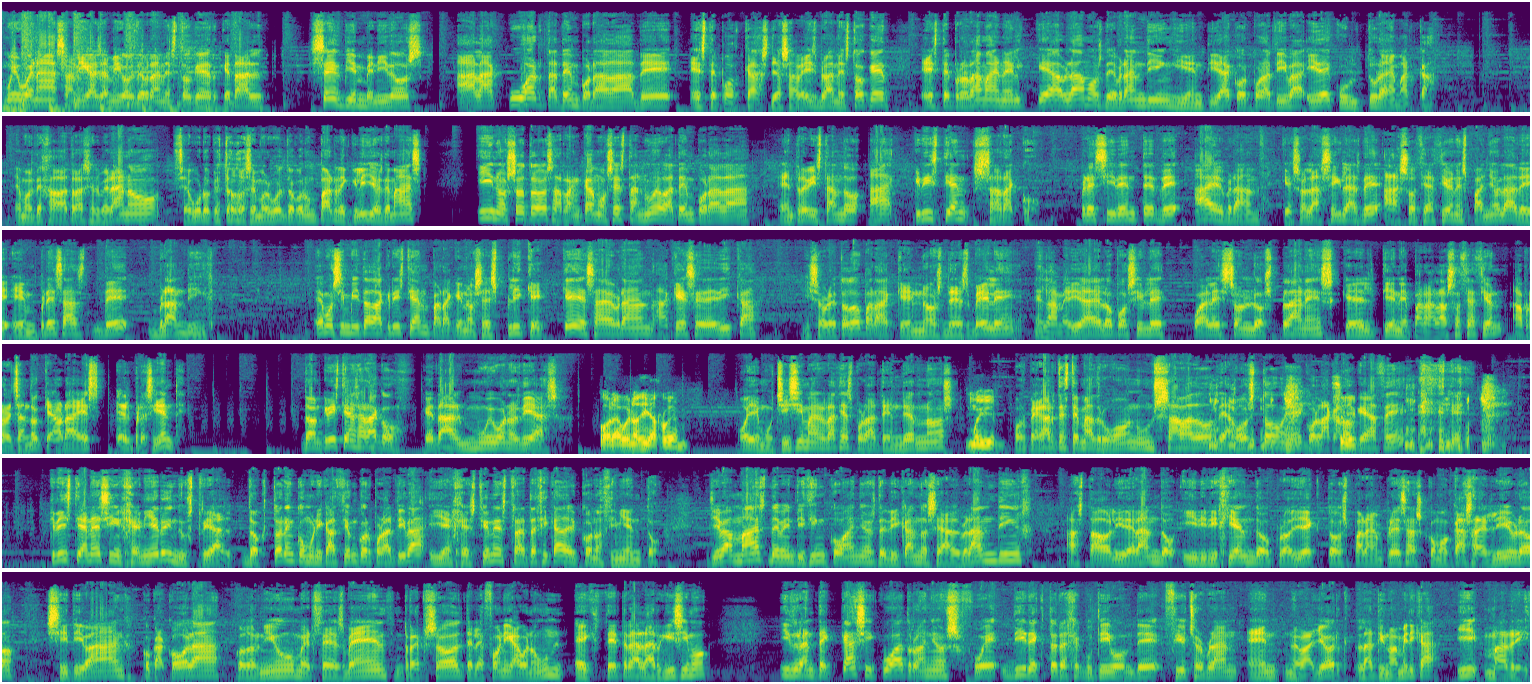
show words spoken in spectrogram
Muy buenas amigas y amigos de Brand Stoker, ¿qué tal? Sed bienvenidos a la cuarta temporada de este podcast. Ya sabéis, Brand Stoker, este programa en el que hablamos de branding, identidad corporativa y de cultura de marca. Hemos dejado atrás el verano, seguro que todos hemos vuelto con un par de kilillos de más y nosotros arrancamos esta nueva temporada entrevistando a Cristian Saraco presidente de AEBRAND, que son las siglas de Asociación Española de Empresas de Branding. Hemos invitado a Cristian para que nos explique qué es AEBRAND, a qué se dedica y sobre todo para que nos desvele, en la medida de lo posible, cuáles son los planes que él tiene para la asociación, aprovechando que ahora es el presidente. Don Cristian Saraco, ¿qué tal? Muy buenos días. Hola, buenos días, Rubén. Oye, muchísimas gracias por atendernos. Muy bien. Por pegarte este madrugón un sábado de agosto, ¿eh? con la calor Sí. que hace. Cristian es ingeniero industrial, doctor en comunicación corporativa y en gestión estratégica del conocimiento. Lleva más de 25 años dedicándose al branding, ha estado liderando y dirigiendo proyectos para empresas como Casa del Libro, Citibank, Coca-Cola, Codorniu, Mercedes-Benz, Repsol, Telefónica, bueno, un etcétera larguísimo. Y durante casi cuatro años fue director ejecutivo de Future Brand en Nueva York, Latinoamérica y Madrid.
